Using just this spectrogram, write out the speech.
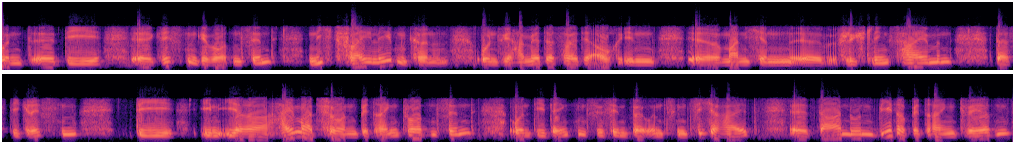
und äh, die äh, Christen geworden sind, nicht frei leben können. Und wir haben ja das heute auch in äh, manchen äh, Flüchtlingsheimen, dass die Christen die in ihrer Heimat schon bedrängt worden sind und die denken, sie sind bei uns in Sicherheit, äh, da nun wieder bedrängt werden.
